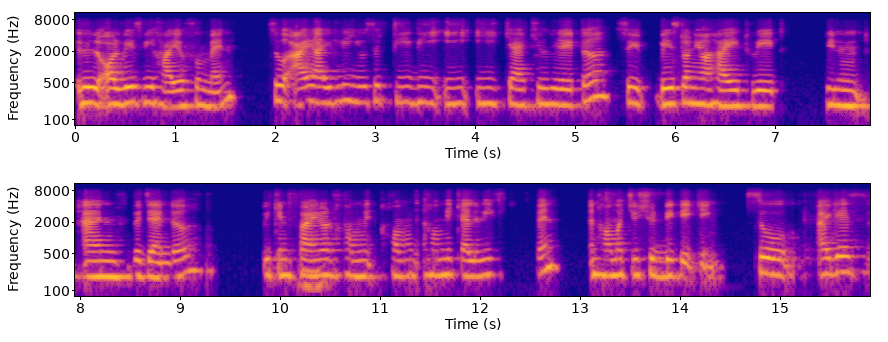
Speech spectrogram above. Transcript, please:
it'll always be higher for men. So I ideally use a TDEE calculator. So based on your height, weight, in, and the gender, we can find mm-hmm. out how many how, how many calories you spend and how much you should be taking. So I guess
